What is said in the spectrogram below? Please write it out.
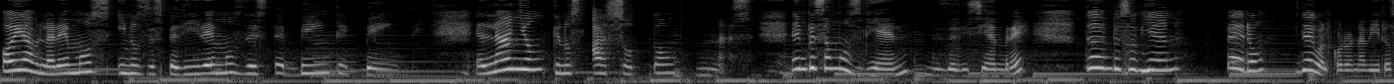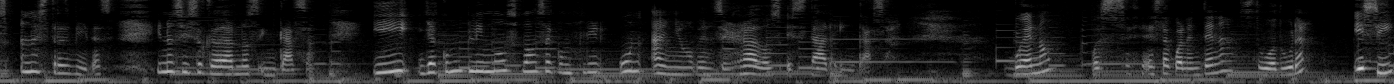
Hoy hablaremos y nos despediremos de este 2020, el año que nos azotó más. Empezamos bien desde diciembre, todo empezó bien, pero llegó el coronavirus a nuestras vidas y nos hizo quedarnos en casa. Y ya cumplimos, vamos a cumplir un año de encerrados estar en casa. Bueno, pues esta cuarentena estuvo dura. Y sí,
